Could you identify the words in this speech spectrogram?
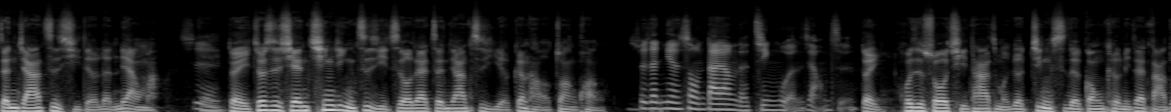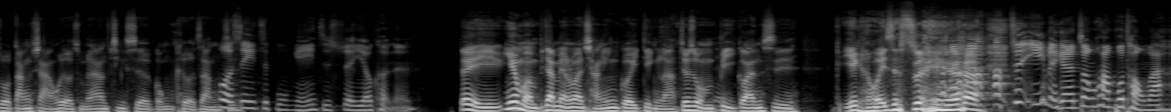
增加自己的能量嘛。是，对，就是先清净自己之后，再增加自己的更好的状况。所以在念诵大量的经文这样子。对，或者说其他怎么个近视的功课，你在打坐当下会有什么样近视的功课这样子？或者是一直补眠一直睡也有可能。对，因为我们比较没有那么强硬规定啦，就是我们对闭关是也可能会一直睡，是依每个人状况不同吧？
